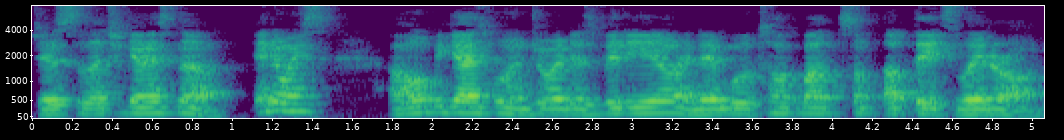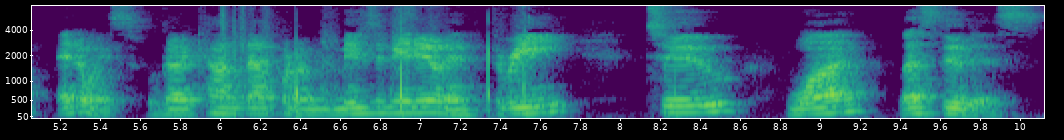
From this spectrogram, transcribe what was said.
Just to let you guys know. Anyways, I hope you guys will enjoy this video and then we'll talk about some updates later on. Anyways, we're gonna count down for the music video in three, two, one, let's do this.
